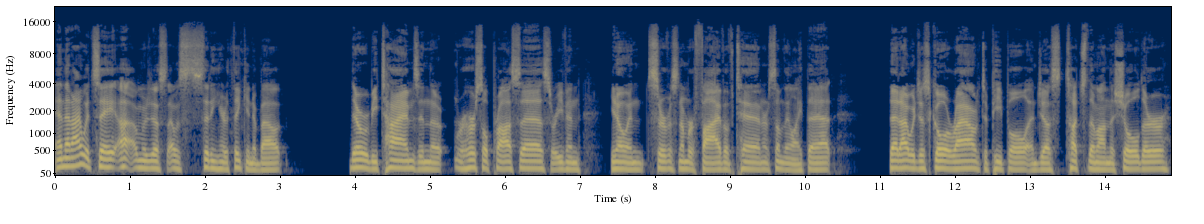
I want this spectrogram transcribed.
and then I would say uh, I'm just I was sitting here thinking about there would be times in the rehearsal process or even you know in service number 5 of 10 or something like that that I would just go around to people and just touch them on the shoulder.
